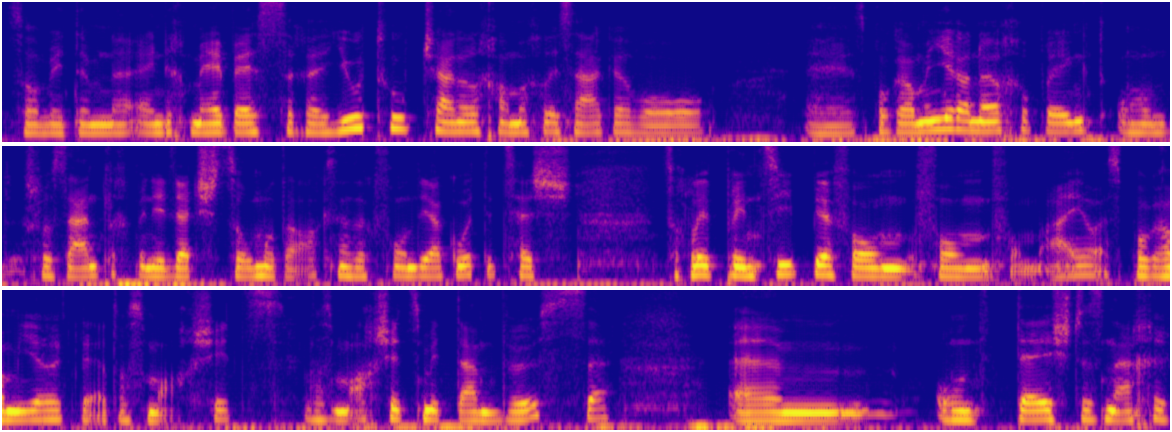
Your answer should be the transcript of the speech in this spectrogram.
so mit einem eigentlich mehr besseren YouTube-Channel kann man ein bisschen sagen, wo äh, das Programmieren näher bringt und schlussendlich bin ich letzten Sommer da gewesen und habe gefunden, ja gut, jetzt hast du so ein die Prinzipien vom, vom, vom iOS-Programmieren gelernt, was machst du jetzt, was machst du jetzt mit dem Wissen? Ähm, und dann ist das nachher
